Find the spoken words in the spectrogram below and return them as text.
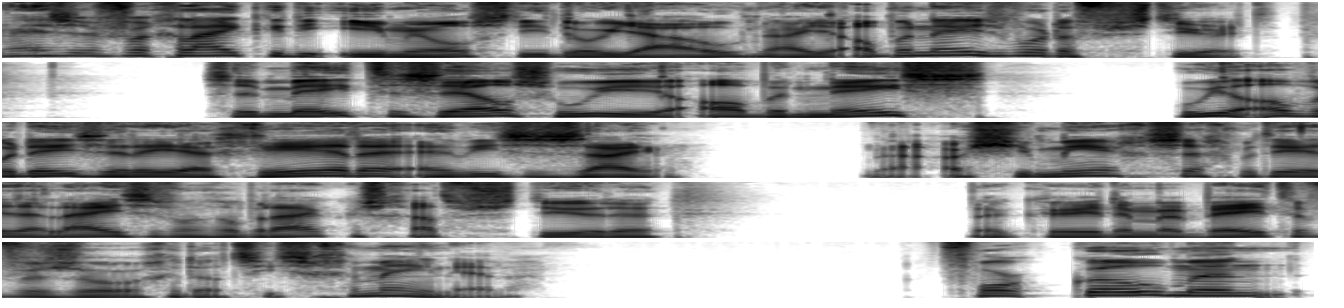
En ze vergelijken die e-mails die door jou naar je abonnees worden verstuurd. Ze meten zelfs hoe je je abonnees, hoe je abonnees reageren en wie ze zijn. Nou, als je meer gesegmenteerde lijsten van gebruikers gaat versturen, dan kun je er maar beter voor zorgen dat ze iets gemeen hebben. Voorkomen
